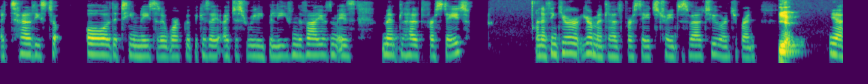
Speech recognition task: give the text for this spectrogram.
I tell these to all the team leads that I work with because I, I just really believe in the value of them is mental health first aid. And I think you're you're mental health first aid trained as well too, aren't you, Brian? Yeah. Yeah.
